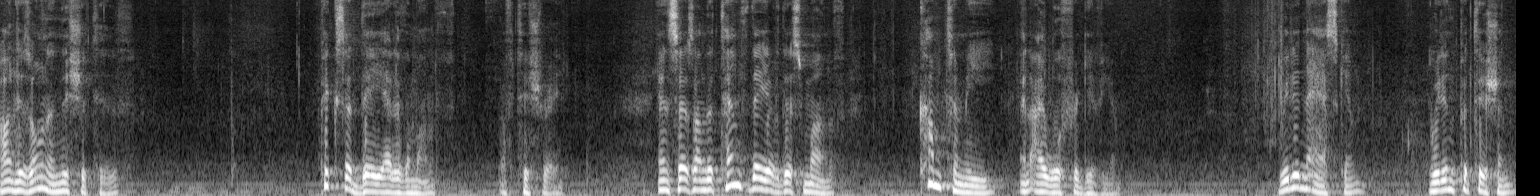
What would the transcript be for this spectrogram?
on his own initiative, picks a day out of the month of Tishrei and says, On the tenth day of this month, come to me and I will forgive you. We didn't ask him, we didn't petition,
